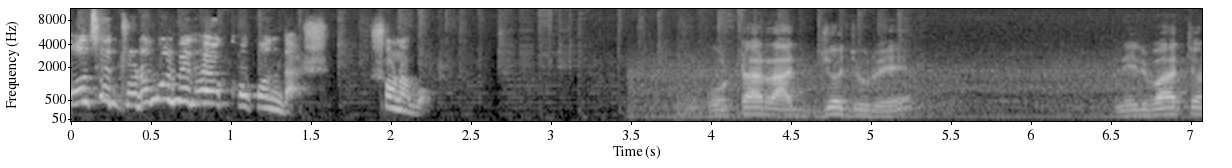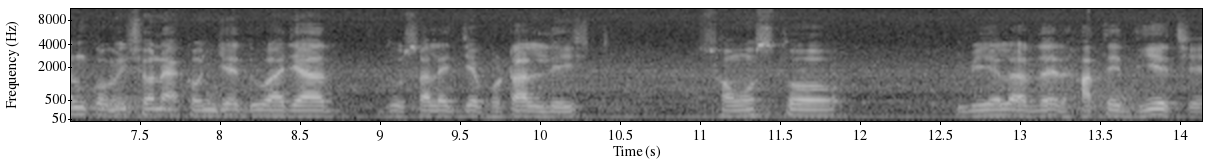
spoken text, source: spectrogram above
বলছেন তৃণমূল বিধায়ক খোকন দাস? শোনাবো। গোটা রাজ্য জুড়ে নির্বাচন কমিশন এখন যে দু হাজার দু সালের যে ভোটার লিস্ট সমস্ত বিএলআরদের হাতে দিয়েছে,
